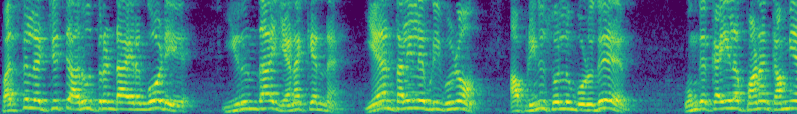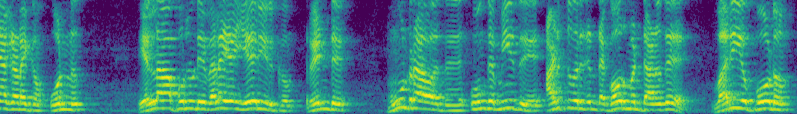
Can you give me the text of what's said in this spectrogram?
பத்து லட்சத்து அறுபத்தி ரெண்டாயிரம் கோடி இருந்தா எனக்கு என்ன ஏன் தலையில இப்படி விழும்? அப்படின்னு சொல்லும் பொழுது உங்க கையில பணம் கம்மியா கிடைக்கும். ஒன்று எல்லா பொருளுடைய விலையும் ஏறி இருக்கும். ரெண்டு மூன்றாவது உங்க மீது அடுத்து வருகின்ற கவர்மெண்ட் ஆனது வரியை போடும்.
